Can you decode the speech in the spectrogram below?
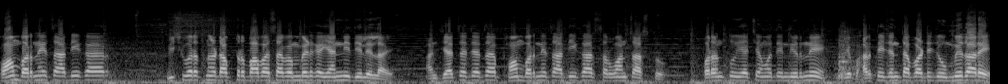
फॉर्म भरण्याचा अधिकार विश्वरत्न डॉक्टर बाबासाहेब आंबेडकर यांनी दिलेला आहे. आणि ज्याचा त्याचा फॉर्म भरण्याचा अधिकार सर्वांचा असतो. परंतु याच्यामध्ये निर्णय जे भारतीय जनता पार्टीचे उमेदवार आहे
